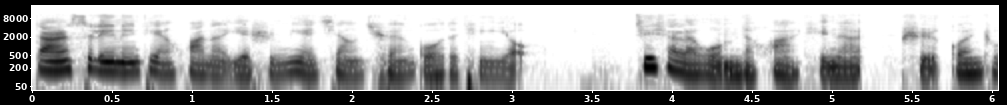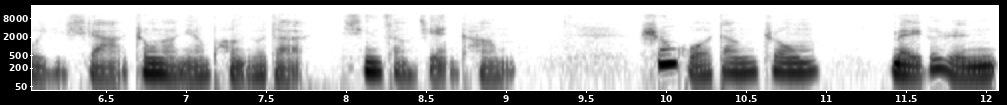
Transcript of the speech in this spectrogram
当然，四零零电话呢也是面向全国的听友。接下来我们的话题呢。是关注一下中老年朋友的心脏健康。生活当中，每个人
